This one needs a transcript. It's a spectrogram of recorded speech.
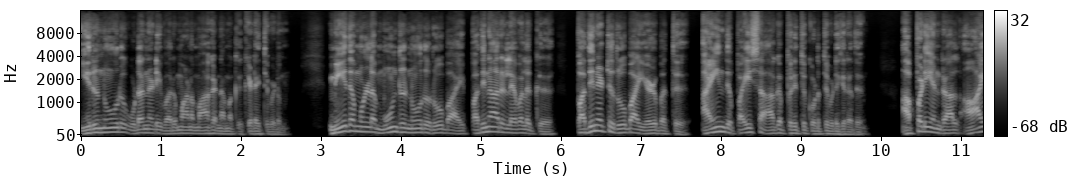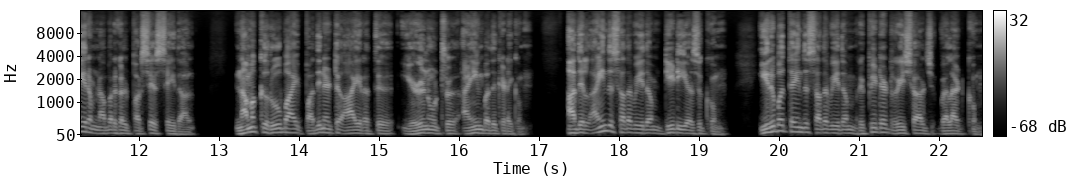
இருநூறு உடனடி வருமானமாக நமக்கு கிடைத்துவிடும். மீதமுள்ள மூன்று நூறு ரூபாய் பதினாறு லெவலுக்கு பதினெட்டு ரூபாய் எழுபத்து ஐந்து பைசா ஆக பிரித்து கொடுத்து விடுகிறது. அப்படியென்றால் ஆயிரம் நபர்கள் பர்சேஸ் செய்தால் நமக்கு ரூபாய் பதினெட்டு ஆயிரத்து எழுநூற்று ஐம்பது கிடைக்கும். அதில் ஐந்து சதவீதம் டிடிஎஸுக்கும் இருபத்தைந்து சதவீதம் ரிப்பீட்டட் ரீசார்ஜ் வெலட்க்கும்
